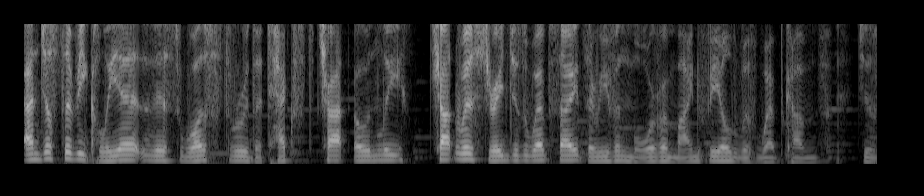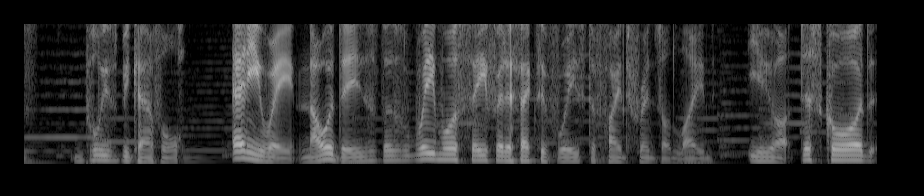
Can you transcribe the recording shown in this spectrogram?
And just to be clear, this was through the text chat only. Chat with strangers websites are even more of a minefield with webcams. Just please be careful. Anyway, nowadays, there's way more safe and effective ways to find friends online. You got Discord,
